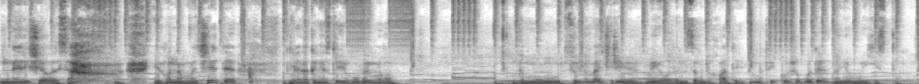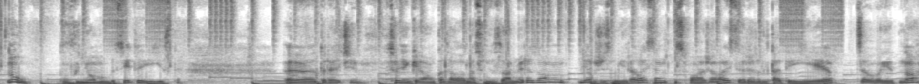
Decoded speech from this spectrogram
не рішилася його намочити. Я наконець його вимила. Тому сьогодні ввечері ми його занесемо до хати, і Матвійко вже буде на ньому їсти. Ну, в ньому висіти і їсти. Е, до речі, сьогодні, я вам казала, нас сьогодні заміри з вами. Я вже змірилася, зважилася, результати є, це видно,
